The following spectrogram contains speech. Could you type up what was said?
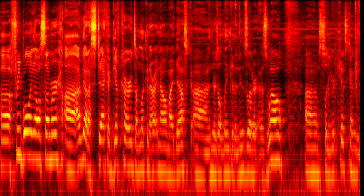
Uh, free bowling all summer. Uh, I've got a stack of gift cards I'm looking at right now on my desk, uh, and there's a link in the newsletter as well. Um, so your kids can be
